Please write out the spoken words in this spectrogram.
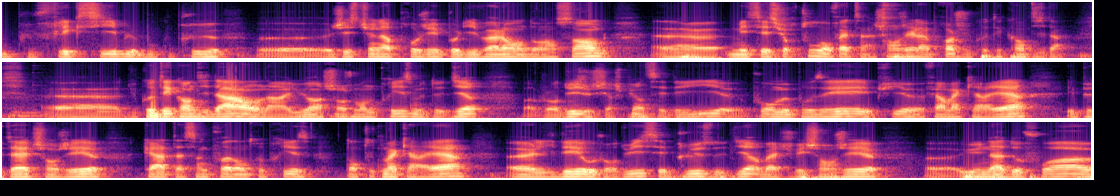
plus flexible, beaucoup plus euh, gestionnaire de projet polyvalent dans l'ensemble. Euh, mais c'est surtout, en fait, ça a changé l'approche du côté candidat. Euh, du côté candidat, on a eu un changement de prisme de dire bah, aujourd'hui, je cherche plus un CDI pour me poser et puis faire ma carrière et peut-être changer 4 à 5 fois d'entreprise dans toute ma carrière. L'idée aujourd'hui, c'est plus de dire bah, je vais changer une à deux fois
